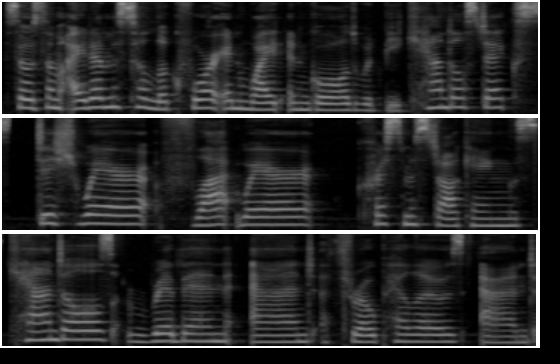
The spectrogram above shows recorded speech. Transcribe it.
So some items to look for in white and gold would be candlesticks, dishware, flatware, Christmas stockings, candles, ribbon, and throw pillows and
